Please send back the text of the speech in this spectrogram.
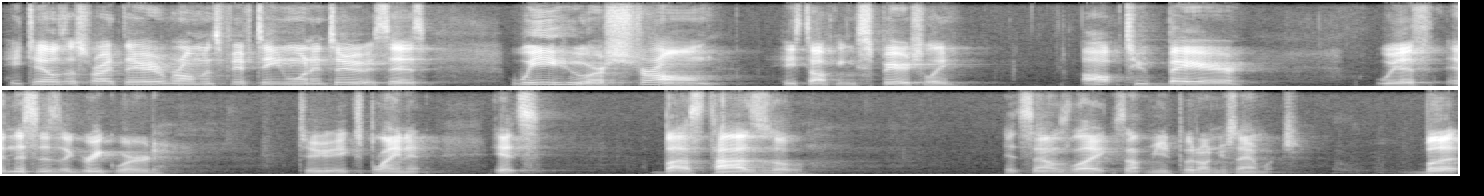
He tells us right there, Romans 15, 1 and 2, it says, We who are strong, he's talking spiritually, ought to bear with, and this is a Greek word to explain it, it's bastazo. It sounds like something you'd put on your sandwich. But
